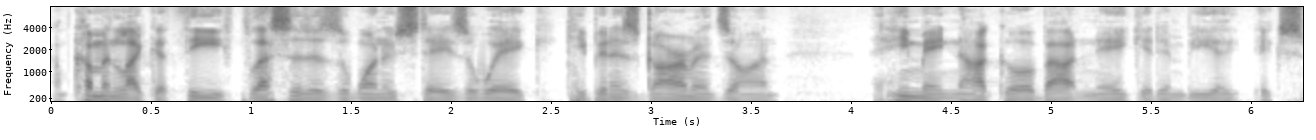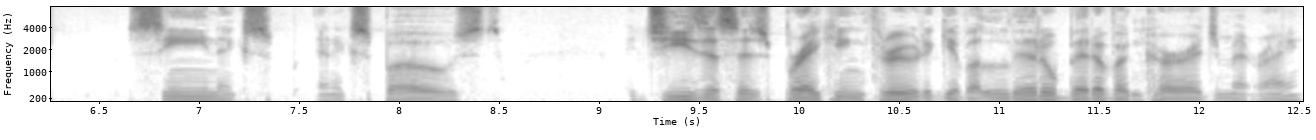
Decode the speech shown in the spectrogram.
I'm coming like a thief. Blessed is the one who stays awake, keeping his garments on, that he may not go about naked and be ex- seen ex- and exposed. Jesus is breaking through to give a little bit of encouragement, right?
